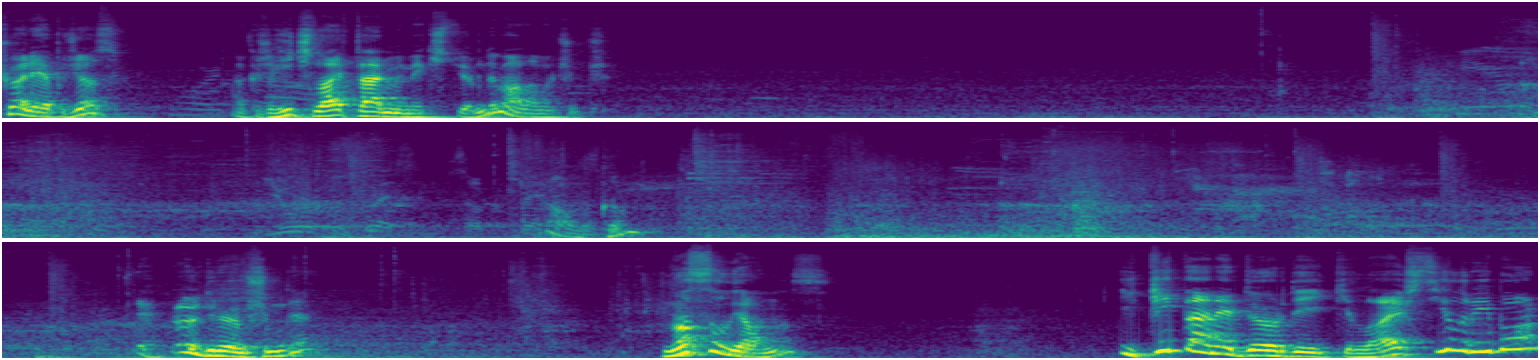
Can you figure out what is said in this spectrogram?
Şöyle yapacağız. Arkadaşlar hiç life vermemek istiyorum değil mi adama çünkü? Öldürüyorum şimdi. Nasıl yalnız? İki tane 4'e 2 Lifesteal Reborn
